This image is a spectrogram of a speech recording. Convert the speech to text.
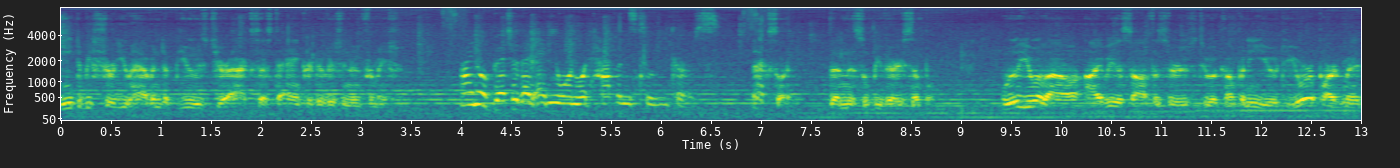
need to be sure you haven't abused your access to Anchor Division information. I know better than anyone what happens to leakers. Excellent. Then this will be very simple. Will you allow Aibius officers to accompany you to your apartment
